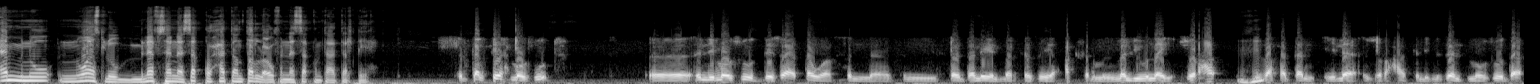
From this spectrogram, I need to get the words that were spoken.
نامنوا نواصلوا بنفس النسق وحتى نطلعوا في النسق نتاع التلقيح؟ التلقيح موجود. اللي موجود déjà توا في في الصيدلية المركزية أكثر من مليوني جرعة إضافة إلى الجرعات اللي مازالت موجودة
